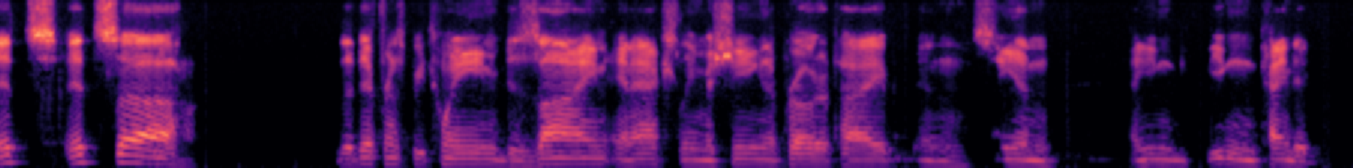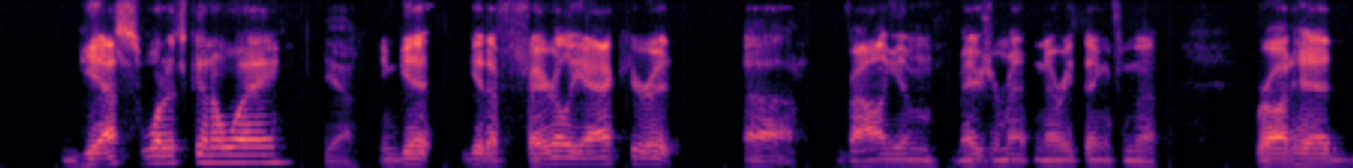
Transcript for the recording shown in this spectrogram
It's it's uh the difference between design and actually machining a prototype and seeing and you can you can kind of guess what it's going to weigh. Yeah. And get get a fairly accurate uh, volume measurement and everything from the broadhead.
